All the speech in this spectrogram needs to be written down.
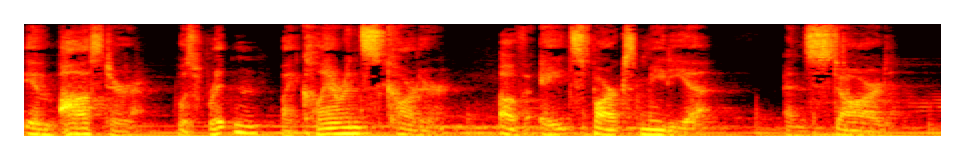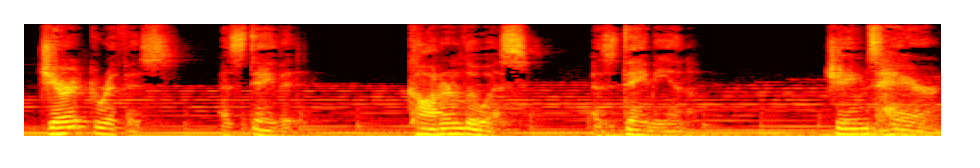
Imposter was written by Clarence Carter of Eight Sparks Media and starred Jarrett Griffiths as David, Connor Lewis as Damien, James Hare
